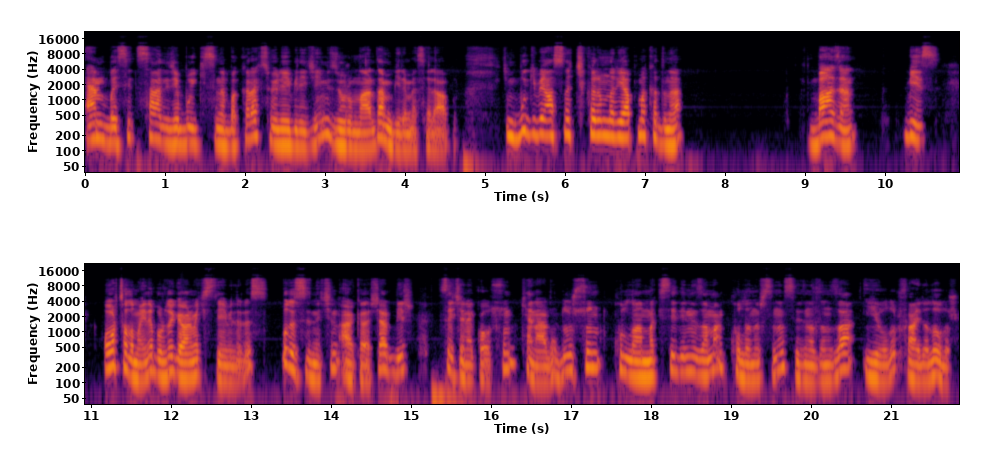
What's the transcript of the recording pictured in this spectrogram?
En basit sadece bu ikisine bakarak söyleyebileceğimiz yorumlardan biri mesela bu. Şimdi bu gibi aslında çıkarımları yapmak adına bazen biz ortalamayı da burada görmek isteyebiliriz. Bu da sizin için arkadaşlar bir seçenek olsun. Kenarda dursun. Kullanmak istediğiniz zaman kullanırsınız. Sizin adınıza iyi olur, faydalı olur.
